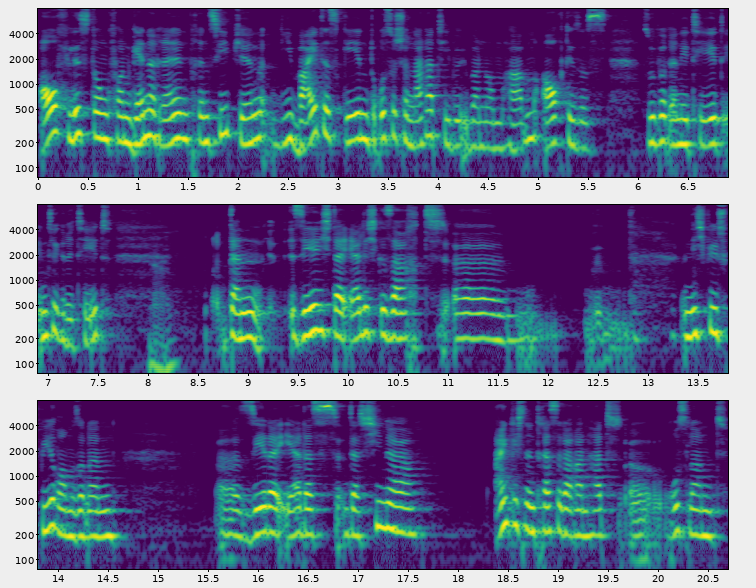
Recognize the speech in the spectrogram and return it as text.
Auflistung von generellen Prinzipien, die weitestgehend russische Narrative übernommen haben, auch dieses Souveränität, Integrität. Ja. Dann sehe ich da ehrlich gesagt äh, nicht viel Spielraum, sondern äh, sehe da eher, dass, dass China eigentlich ein Interesse daran hat, äh, Russland,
